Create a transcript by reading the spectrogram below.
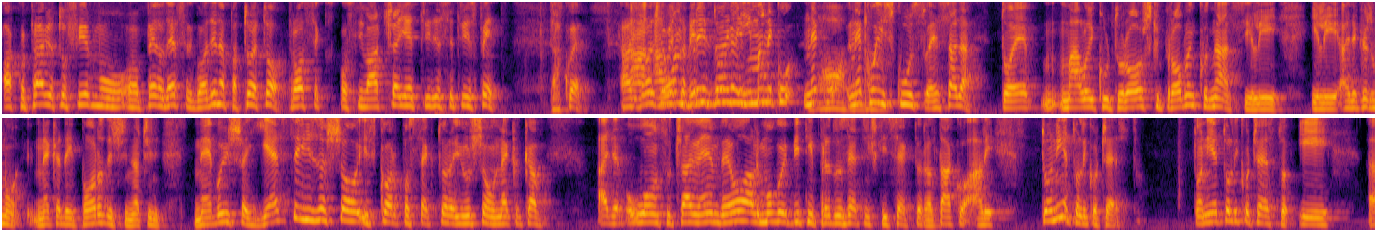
ako je pravio tu firmu uh, 5 do 10 godina, pa to je to, prosek osnivača je 30-35. Tako je. Ali a, a on pre toga ima neko, neko, Da, neko da. iskustvo. E sada, to je malo i kulturološki problem kod nas ili, ili ajde kažemo, nekada i porodični. Znači, Nebojša jeste izašao iz korpo sektora i ušao u nekakav ajde, u ovom slučaju MVO, ali mogu je biti i preduzetnički sektor, ali tako, ali to nije toliko često. To nije toliko često i uh,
